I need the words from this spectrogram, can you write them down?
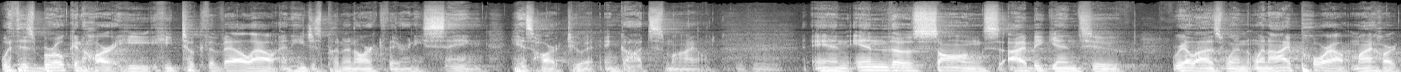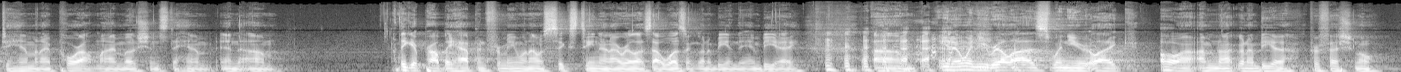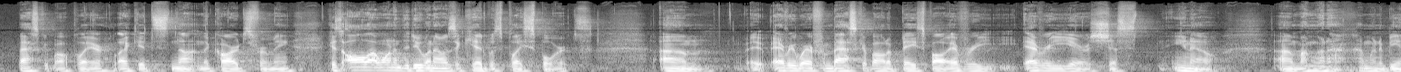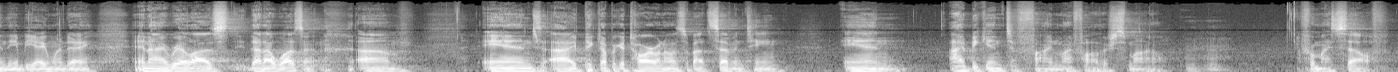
With his broken heart, he, he took the veil out and he just put an ark there and he sang his heart to it, and God smiled. And in those songs, I begin to realize when, when I pour out my heart to him and I pour out my emotions to him. And um, I think it probably happened for me when I was 16 and I realized I wasn't going to be in the NBA. um, you know, when you realize when you're like, oh, I'm not going to be a professional basketball player, like it's not in the cards for me. Because all I wanted to do when I was a kid was play sports. Um, everywhere from basketball to baseball, every, every year it's just, you know, um, I'm gonna I'm gonna be in the NBA one day, and I realized that I wasn't. And I picked up a guitar when I was about 17, and I began to find my father's smile mm-hmm. for myself.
